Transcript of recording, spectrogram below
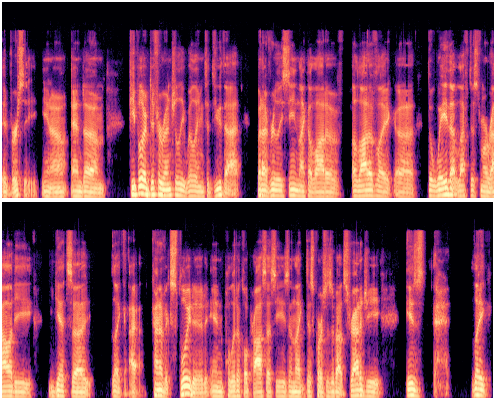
adversity, you know? And um people are differentially willing to do that. But I've really seen like a lot of a lot of like uh the way that leftist morality gets uh like I kind of exploited in political processes and like discourses about strategy is like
